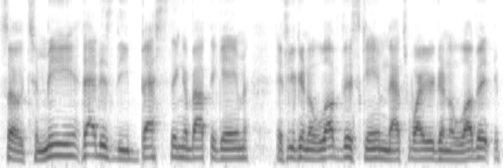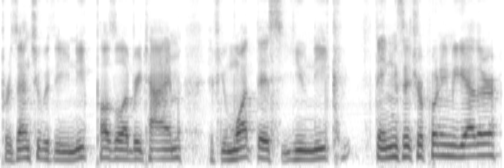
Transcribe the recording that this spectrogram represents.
So to me, that is the best thing about the game. If you're going to love this game, that's why you're going to love it. It presents you with a unique puzzle every time. If you want this unique things that you're putting together,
